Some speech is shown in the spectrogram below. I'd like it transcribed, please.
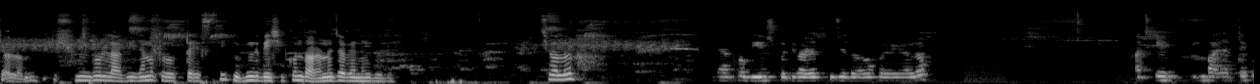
চলো কি সুন্দর লাগে জানো তো রোদটা এসছি। কিন্তু বেশিক্ষণ দাঁড়ানো যাবে না এই রোদে। চলো। দেখো, বৃহস্পতিবারের পুজো দেওয়া হয়ে গেল। আজকে বাজার থেকে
